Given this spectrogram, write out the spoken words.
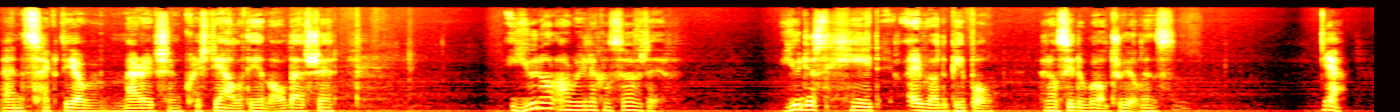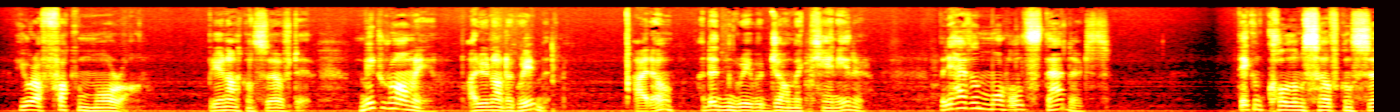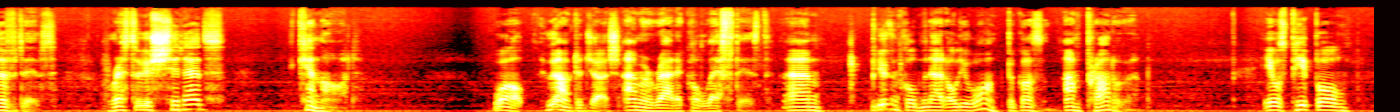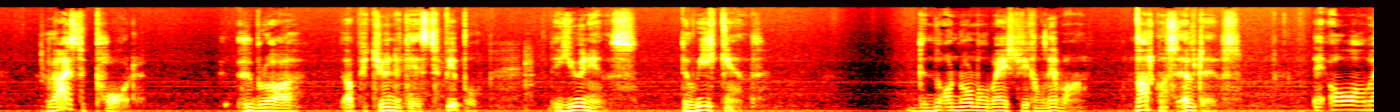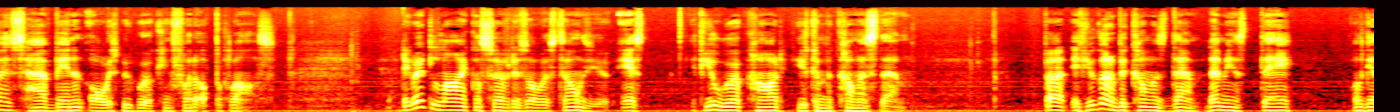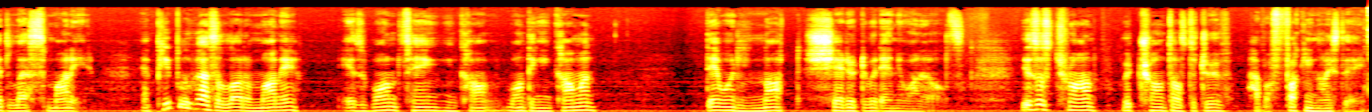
and sanctity of marriage and Christianity and all that shit, you don't are really conservative. You just hate every other people who don't see the world through your lens. Yeah, you're a fucking moron, but you're not conservative. Mitt Romney, I do not agree with. I don't. I didn't agree with John McCain either. But they have some moral standards. They can call themselves conservatives. Rest of you shitheads cannot. Well, who am I to judge? I'm a radical leftist, and you can call me that all you want because I'm proud of it. It was people who I support who brought opportunities to people, the unions, the weekend, the normal wage we can live on, not conservatives. They always have been and always be working for the upper class. The great lie conservatives always tell you is if you work hard, you can become as them. But if you're going to become as them, that means they will get less money. And people who has a lot of money is one thing in com- one thing in common. They will not share it with anyone else. This is Tron with Tron Tells the Truth. Have a fucking nice day.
